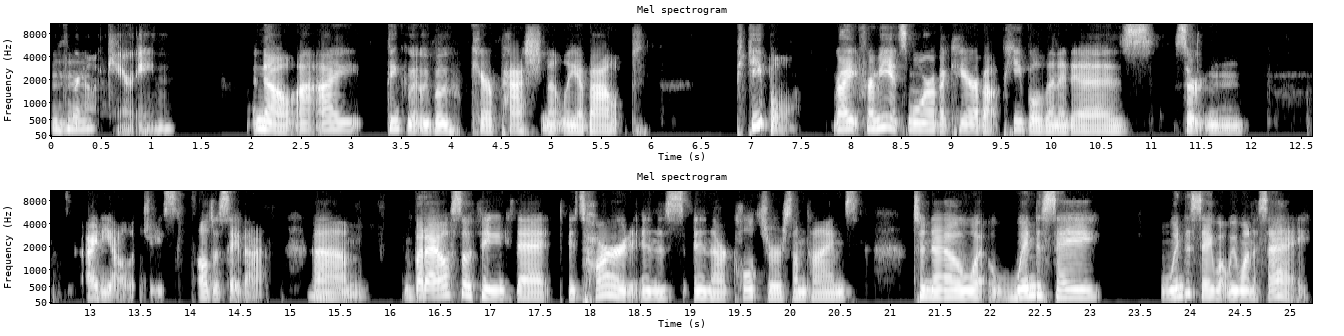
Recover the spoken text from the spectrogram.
mm-hmm. we're not caring. No, I, I think that we both care passionately about people, right? For me, it's more of a care about people than it is certain ideologies. I'll just say that. Mm-hmm. Um, but I also think that it's hard in this in our culture sometimes to know what, when to say when to say what we want to say.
